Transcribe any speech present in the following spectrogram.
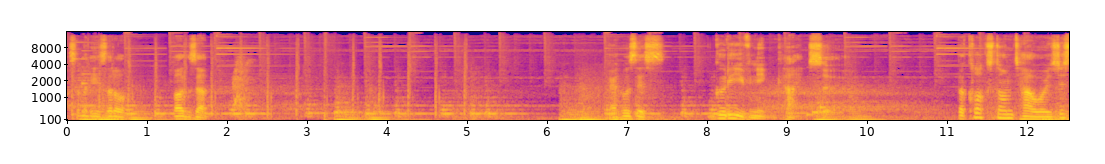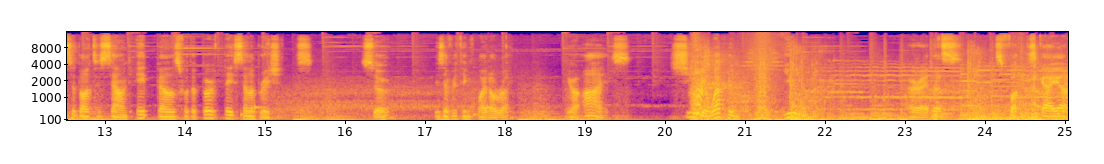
some of these little bugs up. Who's this? Good evening, kind sir. The Clockstone Tower is just about to sound eight bells for the birthday celebrations. Sir, is everything quite alright? Your eyes. Sheath your weapon. You. Alright, let's let's fuck this guy up.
